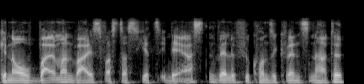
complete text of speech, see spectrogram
genau, weil man weiß, was das jetzt in der ersten Welle für Konsequenzen hatte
